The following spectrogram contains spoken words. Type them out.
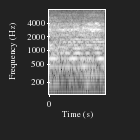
what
